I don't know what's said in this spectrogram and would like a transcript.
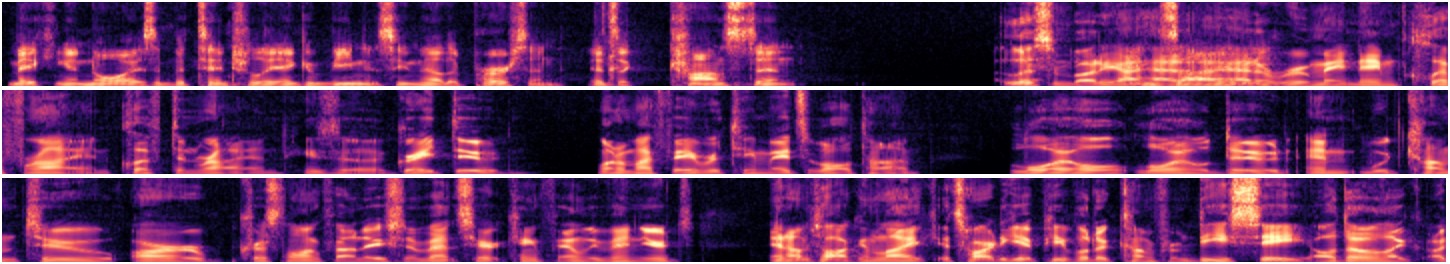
making a noise and potentially inconveniencing the other person. It's a constant. Listen, buddy, I had I had a roommate named Cliff Ryan, Clifton Ryan. He's a great dude, one of my favorite teammates of all time. Loyal, loyal dude, and would come to our Chris Long Foundation events here at King Family Vineyards. And I'm talking like it's hard to get people to come from DC, although like uh,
